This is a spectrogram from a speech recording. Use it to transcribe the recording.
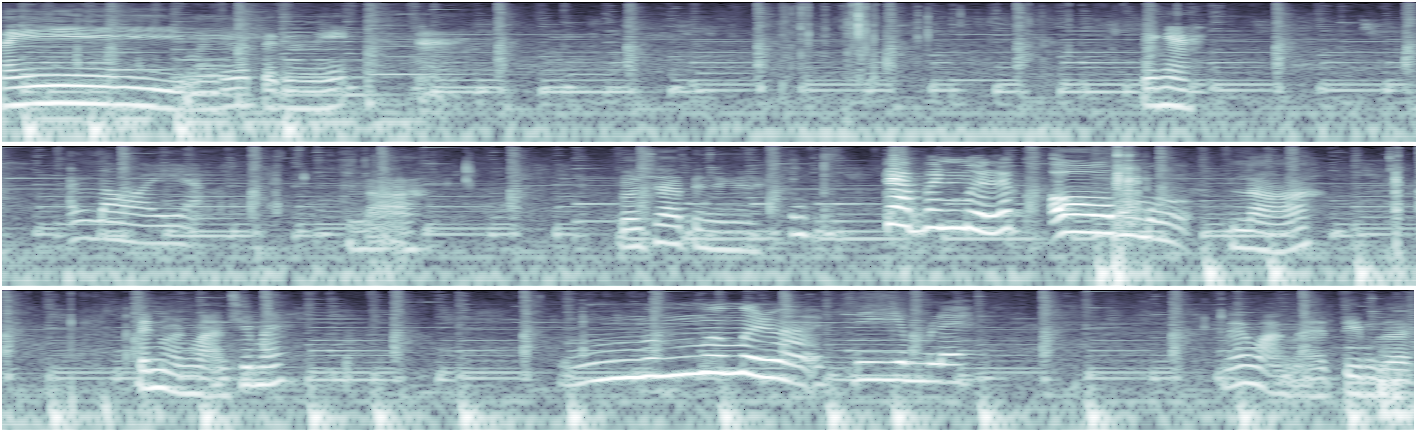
นี่มันก็จะเป็นอันนี้ เป็นไงอร่อยอะเหรอรสชาติเป็นยังไงจะเป็นเหมือนลูกอมอะเหรอเป็นหวานหวานๆใช่ไหมมันมันเหมือนไอติมเลย ไม่หวานเหมือนไอติมเลย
